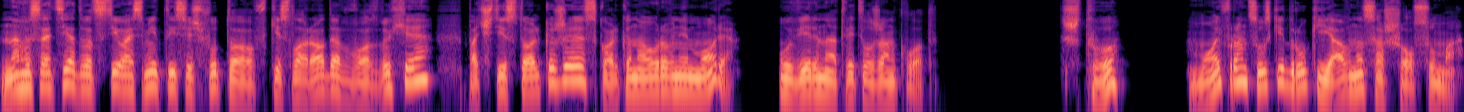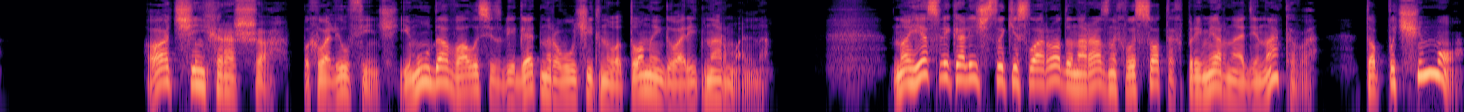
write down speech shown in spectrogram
На высоте 28 тысяч футов кислорода в воздухе почти столько же, сколько на уровне моря, уверенно ответил Жан-Клод. Что? Мой французский друг явно сошел с ума. «Очень хорошо», — похвалил Финч. Ему удавалось избегать нравоучительного тона и говорить нормально. «Но если количество кислорода на разных высотах примерно одинаково, то почему?»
